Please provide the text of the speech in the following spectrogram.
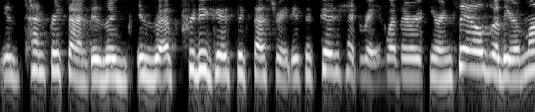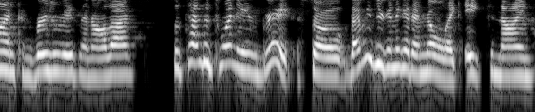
is 10% is a is a pretty good success rate. It's a good hit rate, whether you're in sales, whether you're online, conversion rates and all that. So 10 to 20 is great. So that means you're to get a no like eight to nine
